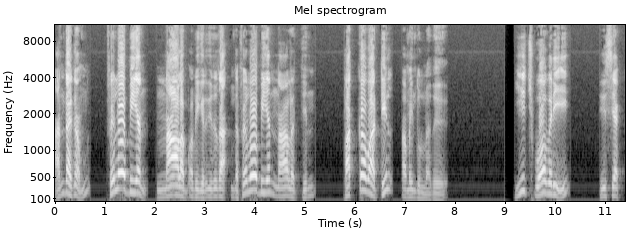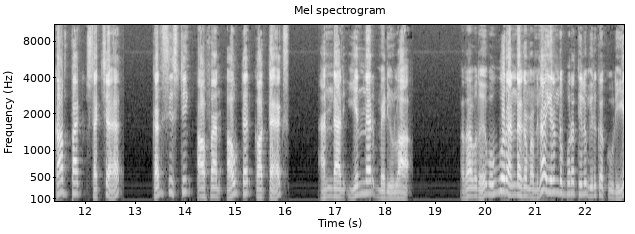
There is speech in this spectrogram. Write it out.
அண்டகம் ஃபெலோபியன் நாளம் அப்படிங்கிறது இதுதான். இந்த ஃபெலோபியன் நாளத்தின் பக்கவாட்டில் அமைந்துள்ளது. Each ovary is a compact structure consisting of an outer cortex and an inner medulla அதாவது ஒவ்வொரு அண்டகம் அப்படின்னா இரண்டு புறத்திலும் இருக்கக்கூடிய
